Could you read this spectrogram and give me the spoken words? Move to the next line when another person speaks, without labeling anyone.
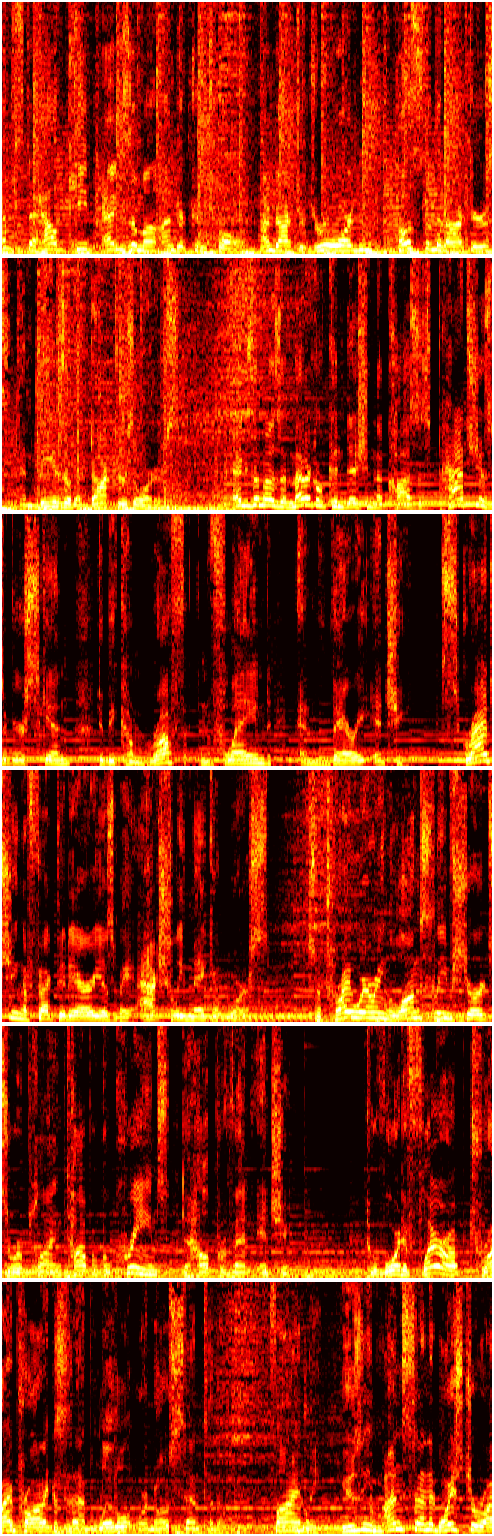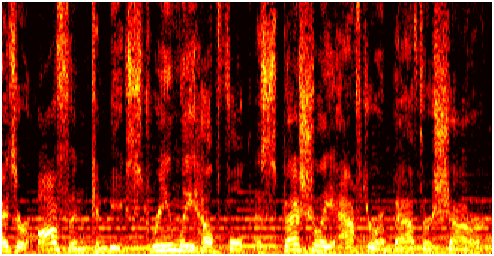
Tips to help keep eczema under control. I'm Dr. Drew Ordon, host of The Doctors, and these are the doctor's orders. Eczema is a medical condition that causes patches of your skin to become rough, inflamed, and very itchy. Scratching affected areas may actually make it worse. So try wearing long sleeve shirts or applying topical creams to help prevent itching. To avoid a flare up, try products that have little or no scent to them. Finally, using unscented moisturizer often can be extremely helpful, especially after a bath or shower.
